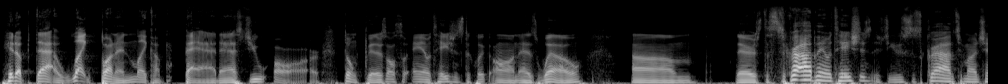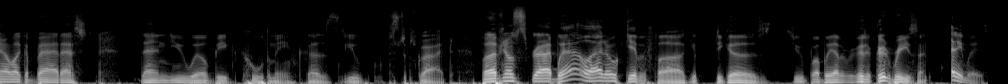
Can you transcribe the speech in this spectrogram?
hit up that like button like a badass you are. Don't forget, there's also annotations to click on as well. Um, there's the subscribe annotations. If you subscribe to my channel like a badass, then you will be cool to me because you subscribed. But if you don't subscribe, well, I don't give a fuck because you probably have a good, good reason. Anyways,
